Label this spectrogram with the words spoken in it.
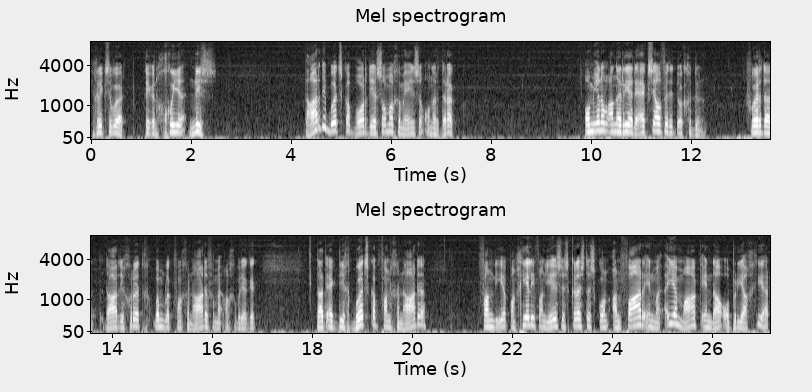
die Griekse woord, teken goeie nies, daar die boodskap word dier sommige mense onderdruk, om een of ander rede, ek self het het ook gedoen, voordat daar die groot oomblik van genade vir my aangebreek het, dat ek die boodskap van genade van die evangelie van Jezus Christus kon aanvaar en my eie maak en daarop reageer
